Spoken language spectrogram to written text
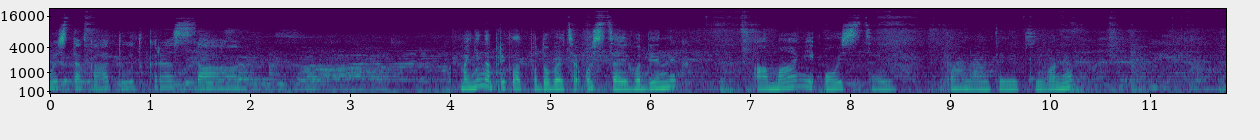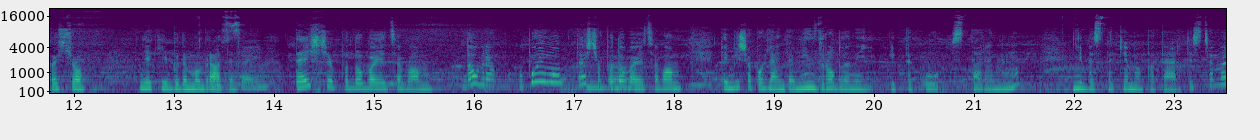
Ось така тут краса. Мені, наприклад, подобається ось цей годинник, а мамі ось цей. Погляньте, які вони. То що, який будемо брати? Цей. Те, що подобається вам. Добре, купуємо те, що Да. подобається вам. Тим більше погляньте, він зроблений під таку старину, ніби з такими потертостями.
